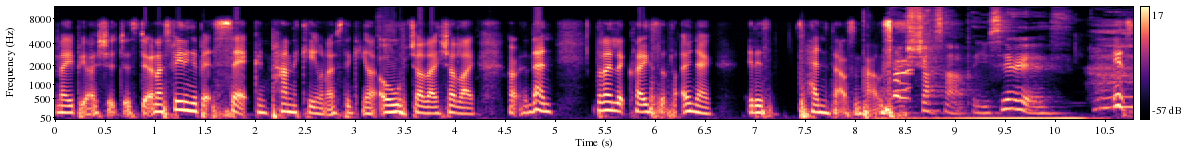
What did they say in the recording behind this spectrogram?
Maybe I should just do it. And I was feeling a bit sick and panicky when I was thinking like, oh, shall I? Shall I? And then then I looked closer. and it's like, oh no, it is ten thousand pounds. Oh, shut up. Are you serious? it's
